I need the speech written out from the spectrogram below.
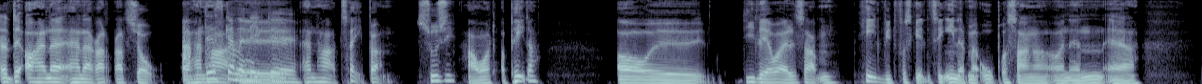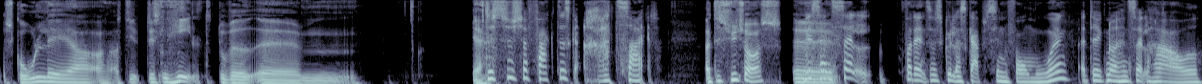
Og, det, og han, er, han er ret, ret sjov. Og Jamen, han det har, skal man ikke, øh. Han har tre børn. Susie, Howard og Peter. Og øh, de laver alle sammen helt vidt forskellige ting. En af dem er operasanger, og en anden er skolelærer. Og, og de, det er sådan helt, du ved... Øh, Ja. Det synes jeg faktisk er ret sejt. og det synes jeg også... Øh, Hvis han selv, for den sags skyld, har skabt sin formue, ikke? At det er ikke noget, han selv har arvet.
